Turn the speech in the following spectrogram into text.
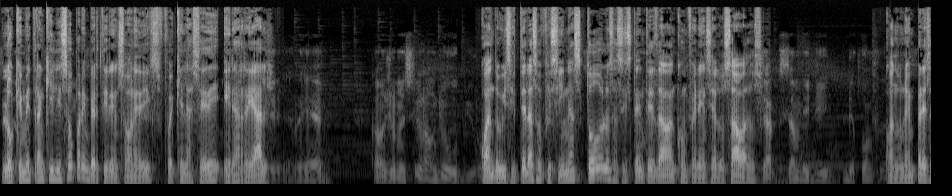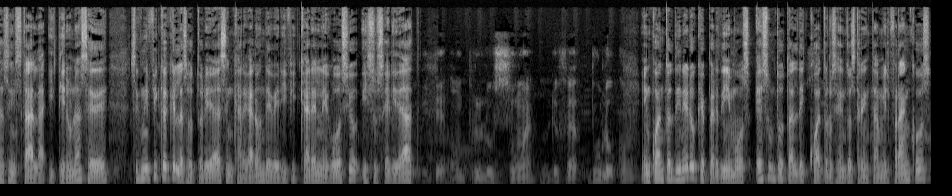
Lo que me tranquilizó para invertir en Sonedix fue que la sede era real. Cuando visité las oficinas, todos los asistentes daban conferencia los sábados. Cuando una empresa se instala y tiene una sede, significa que las autoridades se encargaron de verificar el negocio y su seriedad. En cuanto al dinero que perdimos, es un total de 430 mil francos,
